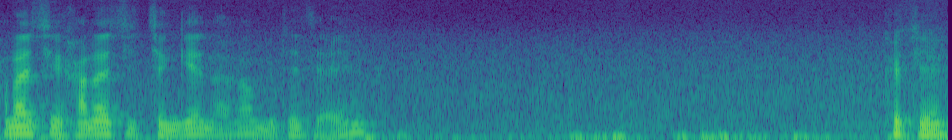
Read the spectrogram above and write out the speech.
하나씩 하나씩 전개해 나가면 되지 그치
